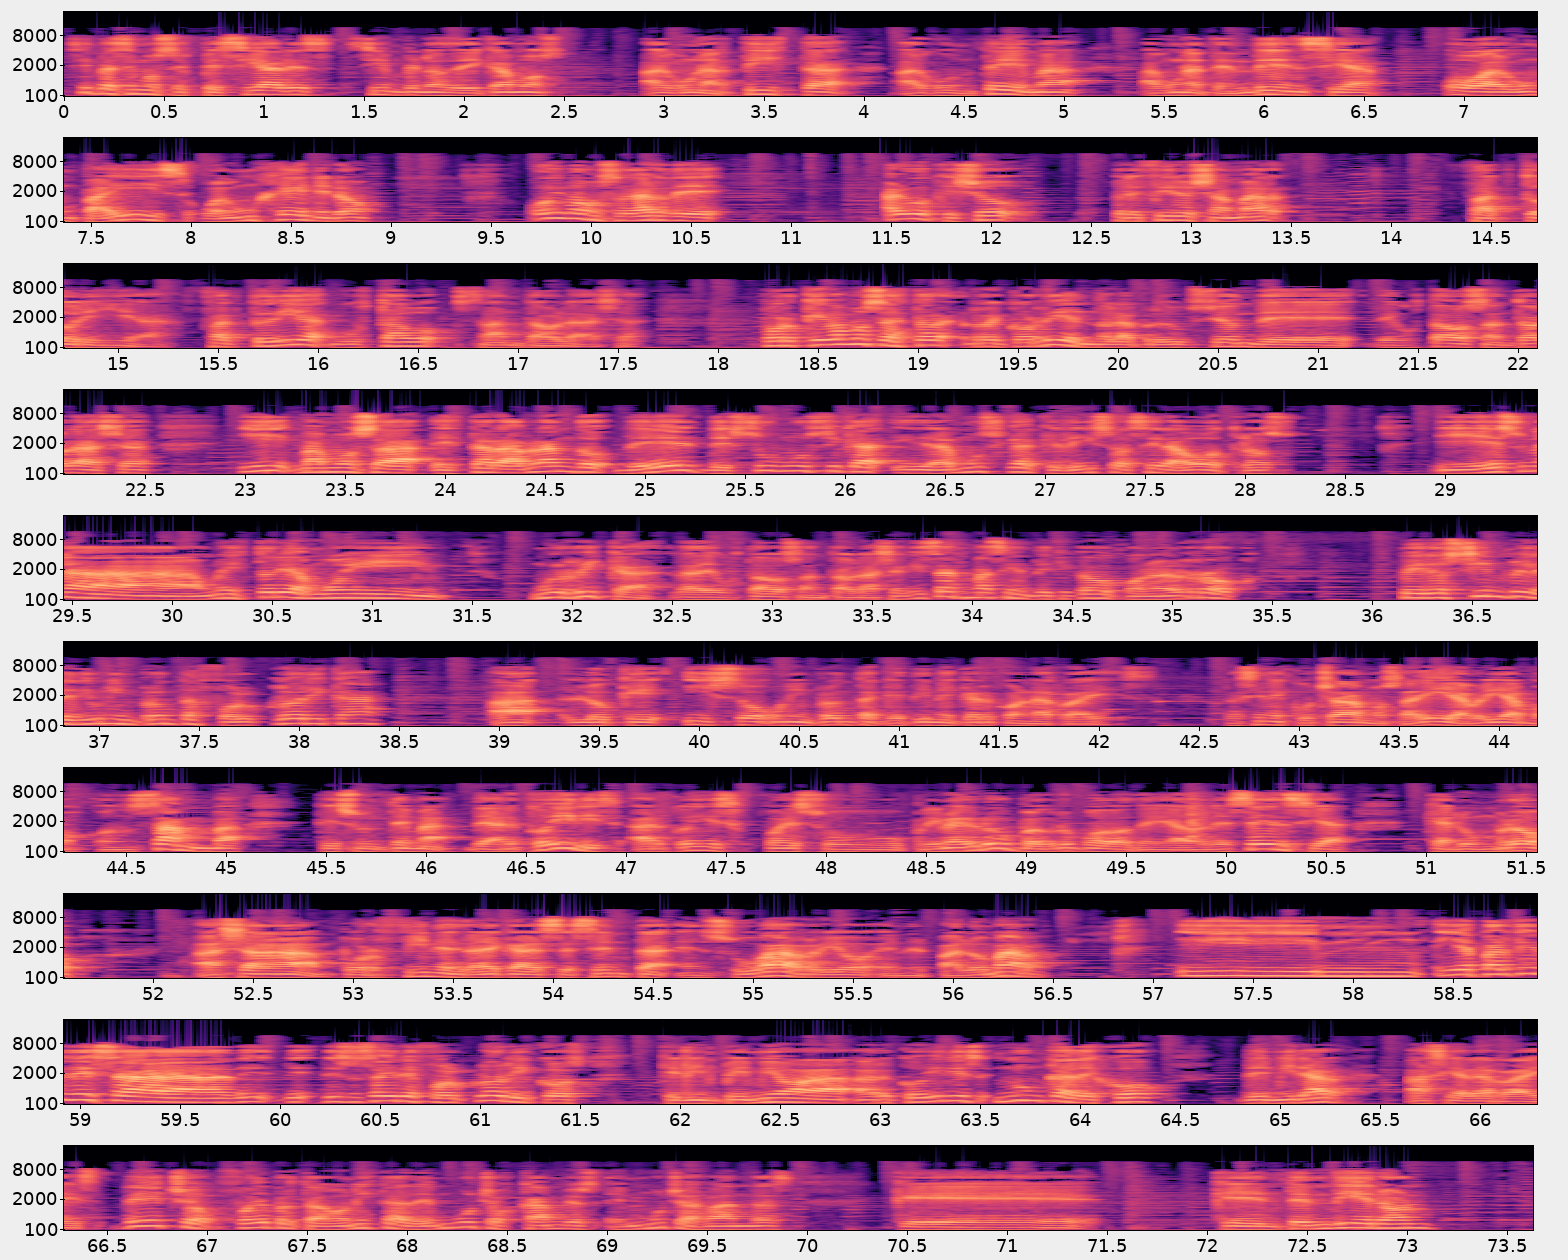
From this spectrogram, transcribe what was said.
Siempre hacemos especiales, siempre nos dedicamos a algún artista, algún tema, alguna tendencia o algún país o algún género. Hoy vamos a hablar de algo que yo prefiero llamar Factoría. Factoría Gustavo Santaolalla porque vamos a estar recorriendo la producción de, Gustavo Santolaya y vamos a estar hablando de él, de su música y de la música que le hizo hacer a otros. Y es una, historia muy, muy rica la de Gustavo Santaolalla, quizás más identificado con el rock, pero siempre le dio una impronta folclórica a lo que hizo, una impronta que tiene que ver con la raíz. Recién escuchábamos ahí, abríamos con Samba, que es un tema de Arcoiris. Arcoiris fue su primer grupo, el grupo de adolescencia que alumbró allá por fines de la década del 60 en su barrio, en el Palomar. Y, a partir de, esa, de, esos aires folclóricos que le imprimió a Arcoiris, nunca dejó de mirar hacia la raíz. De hecho, fue el protagonista de muchos cambios en muchas bandas que entendieron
